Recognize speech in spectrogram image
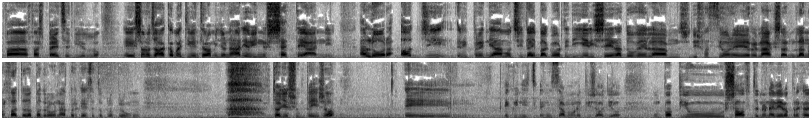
fa, fa specie dirlo. E sono Giacomo e diventerò milionario in 7 anni. Allora, oggi riprendiamoci dai bagordi di ieri sera dove la mm, soddisfazione e il relax l'hanno fatta da padrona perché è stato proprio un... Ah, togliersi un peso e e quindi iniziamo un episodio un po' più soft, non è vero perché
